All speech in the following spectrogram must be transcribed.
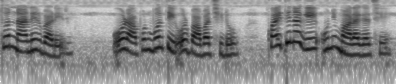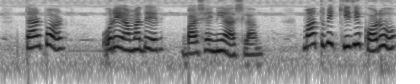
তোর নানির বাড়ির। ওর আপন বলতে ওর বাবা ছিল। কয়েকদিন আগে উনি মারা গেছে। তারপর ওরে আমাদের বাসায় নিয়ে আসলাম। মা, তুমি কি যে করো?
